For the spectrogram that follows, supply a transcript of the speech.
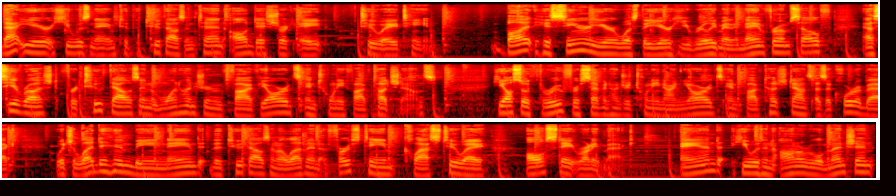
That year, he was named to the 2010 All District 8 2A team. But his senior year was the year he really made a name for himself as he rushed for 2,105 yards and 25 touchdowns. He also threw for 729 yards and 5 touchdowns as a quarterback, which led to him being named the 2011 First Team Class 2A All State running back, and he was an honorable mention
